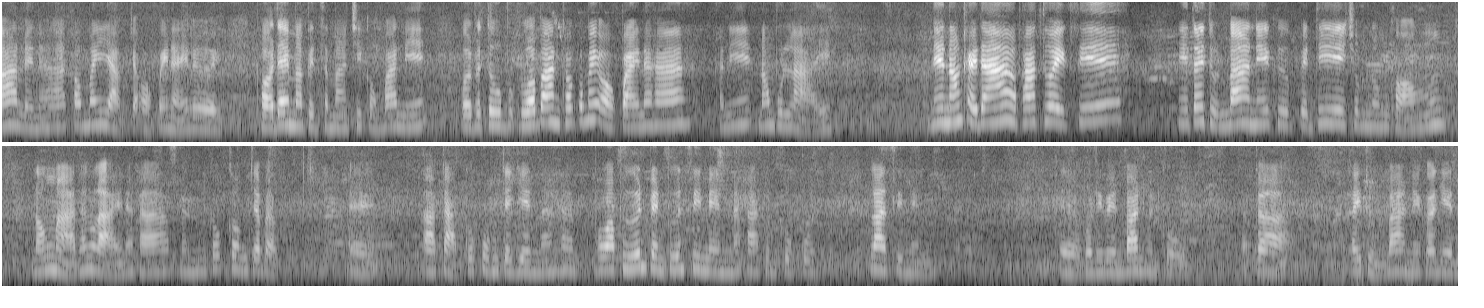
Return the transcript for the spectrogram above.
บ้านเลยนะคะเขาไม่อยากจะออกไปไหนเลย พอได้มาเป็นสมาชิกของบ้านนี้ เปิดประตูรั้วบ้านเขาก็ไม่ออกไปนะคะ อันนี้น้องบุญหลายเนี่ยน้องไข่ดาวพาทัวร์อีกสิ นี่ใต้ถุนบ้านนี่คือเป็นที่ชุมนุมของน้องหมาทั้งหลายนะคะ มันก็คงจะแบบเอออากาศก็คงจะเย็นนะคะเพราะว่าพื้นเป็นพื้นซีเมนต์นะคะ คุณครูปูลาดซีเมนต์เออบริเวณบ้านคุณครูแล้วก็ใต้ถุนบ้านนี่ก็เย็น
